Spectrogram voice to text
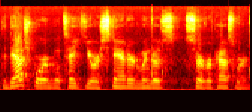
The dashboard will take your standard Windows Server password.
